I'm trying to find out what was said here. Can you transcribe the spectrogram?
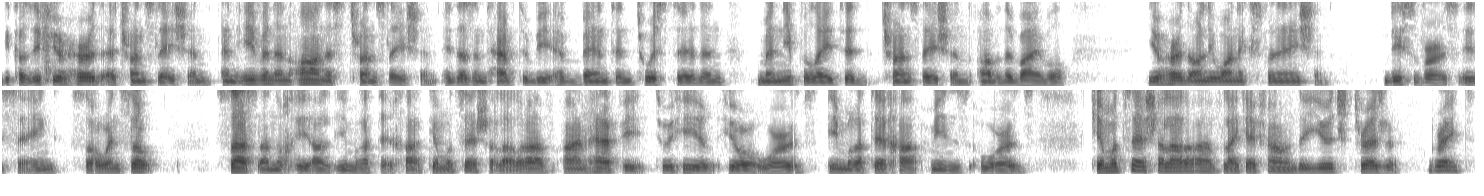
Because if you heard a translation, and even an honest translation, it doesn't have to be a bent and twisted and manipulated translation of the Bible, you heard only one explanation. This verse is saying so and so. Sas anochi al imratecha kemotze shalal rav. I'm happy to hear your words. Imratecha means words. Kemotze shalal rav, like I found a huge treasure. Great.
